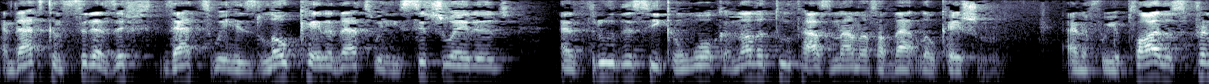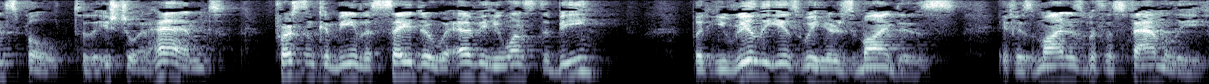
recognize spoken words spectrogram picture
and that's considered as if that's where he's located, that's where he's situated, and through this he can walk another 2,000 amma from that location. And if we apply this principle to the issue at hand, person can be in the Seder wherever he wants to be, but he really is where his mind is. If his mind is with his family,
